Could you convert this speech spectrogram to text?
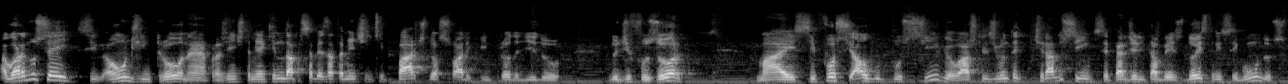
Agora não sei se onde entrou, né? Pra gente também aqui não dá para saber exatamente em que parte do assoalho que entrou ali do, do difusor. Mas se fosse algo possível, acho que eles deviam ter tirado sim. Você perde ali talvez 2, 3 segundos,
